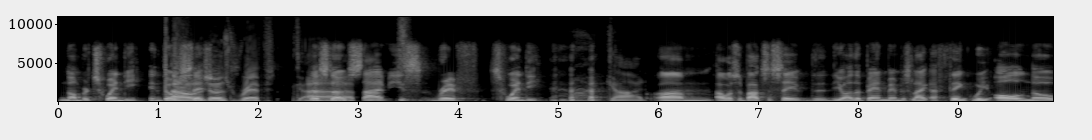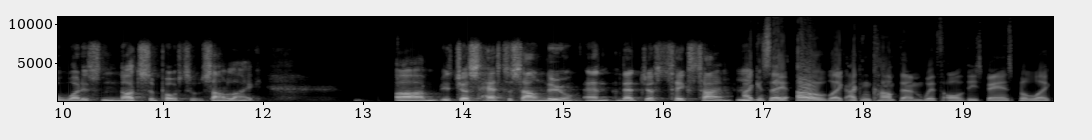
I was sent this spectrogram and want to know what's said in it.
number twenty in those oh, sessions. those riffs. There's uh, the Siamese riff 20. my God. um, I was about to say the, the other band members, like, I think we all know what it's not supposed to sound like. Um, it just has to sound new, and that just takes time. I can say, oh, like I can comp them with all of these bands, but like,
